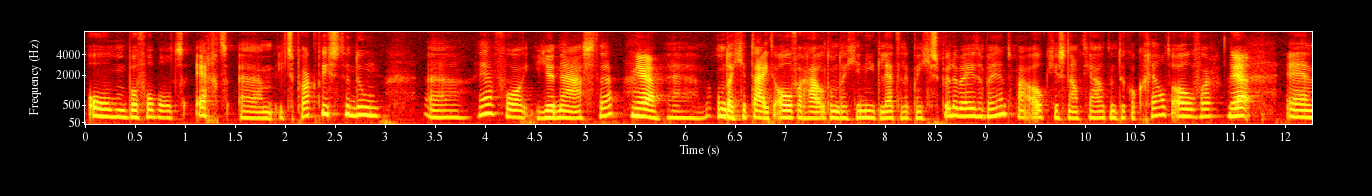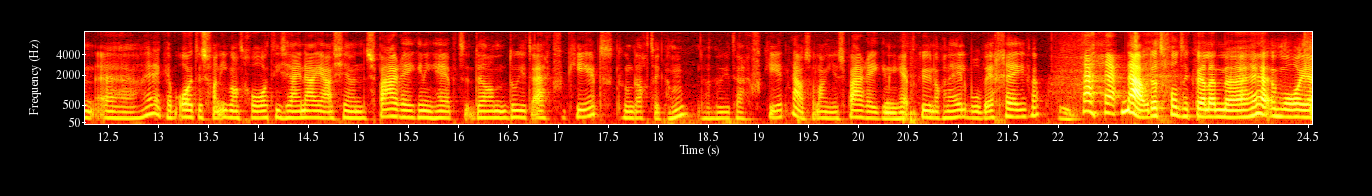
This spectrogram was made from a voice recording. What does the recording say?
om bijvoorbeeld echt ehm, iets praktisch te doen eh, voor je naaste. Ja. Eh, omdat je tijd overhoudt, omdat je niet letterlijk met je spullen bezig bent. Maar ook, je snapt, je houdt natuurlijk ook geld over. Ja. En eh, hè, ik heb ooit eens van iemand gehoord die zei... nou ja, als je een spaarrekening hebt, dan doe je het eigenlijk verkeerd. Toen dacht ik, hm, dan doe je het eigenlijk verkeerd. Nou, zolang je een spaarrekening hebt, kun je nog een heleboel weggeven. nou, dat vond ik wel een, eh, hè, een mooie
